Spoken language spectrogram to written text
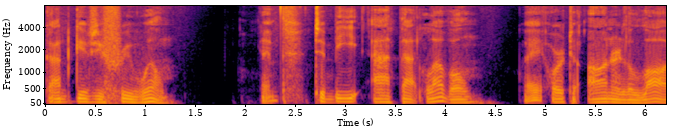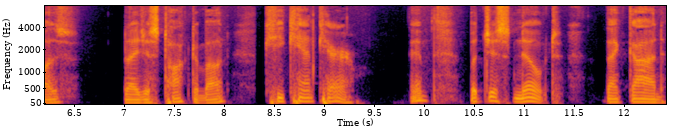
God gives you free will. Okay? To be at that level, okay, or to honor the laws that I just talked about, He can't care. Okay? But just note that God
